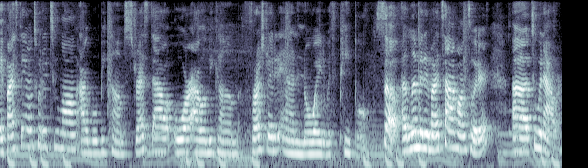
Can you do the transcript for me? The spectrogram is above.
if I stay on Twitter too long, I will become stressed out or I will become frustrated and annoyed with people. So I limited my time on Twitter uh, to an hour.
